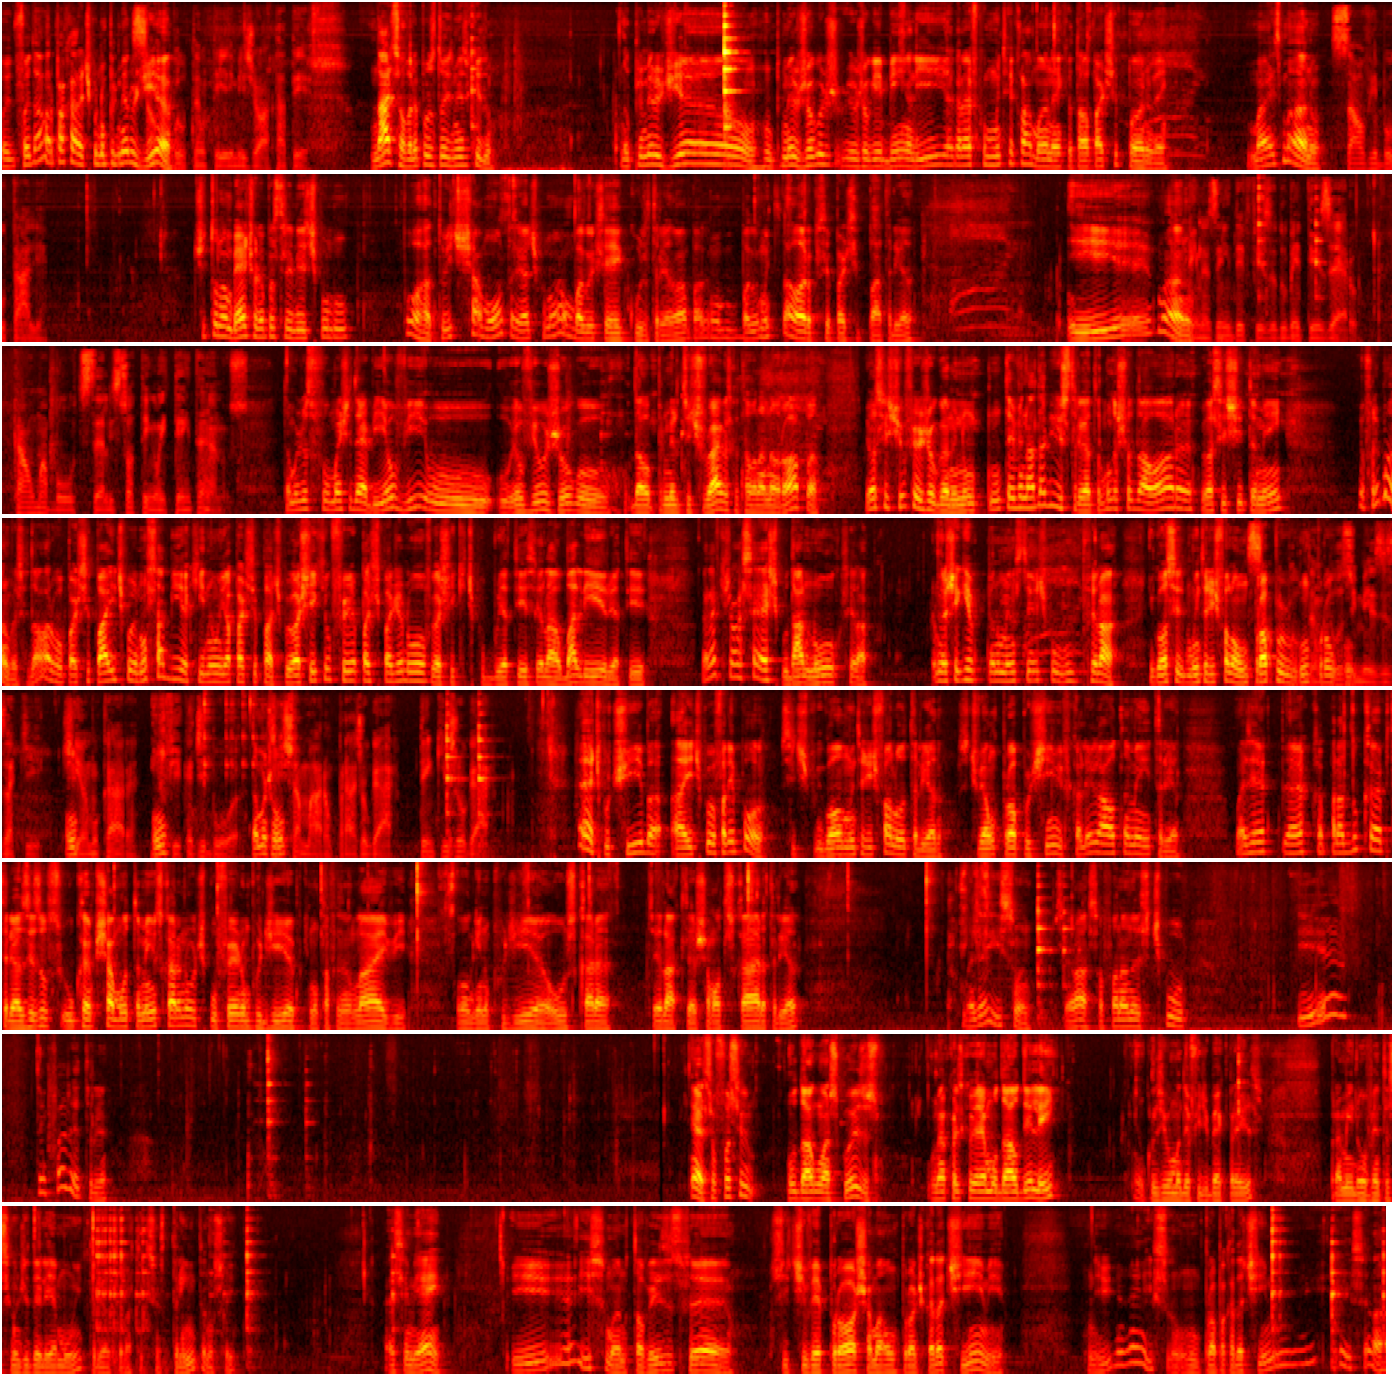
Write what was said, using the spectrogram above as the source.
Foi, foi da hora pra cara. Tipo, no primeiro dia. Botão TMJT. Nadson, valeu pelos dois meses, querido. No primeiro dia, no primeiro jogo eu joguei bem ali e a galera ficou muito reclamando, né? Que eu tava participando, velho. Mas, mano, Salve Butalha. Tito Lambert olhou pros três meses, tipo, porra, a Twitch chamou, tá ligado? Tipo, não é um bagulho que você recusa, tá ligado? É um bagulho, um bagulho muito da hora pra você participar, tá ligado? E, mano, Apenas em defesa do BT0. Calma, Boltz, ele só tem 80 anos. tamo junto Fumante Derby. Eu vi o, eu vi o jogo da primeiro Twitch Rivals, que eu tava lá na Europa. Eu assisti o Fer jogando e não, não teve nada disso, tá ligado? Todo mundo achou da hora, eu assisti também. Eu falei, mano, vai ser da hora, vou participar. E, tipo, eu não sabia que não ia participar. Tipo, eu achei que o Fer ia participar de novo. Eu achei que, tipo, ia ter, sei lá, o Baleiro, ia ter. Galera que joga CS, tipo, Danoco, sei lá. Eu achei que pelo menos ter, tipo, um, sei lá, igual se- muita gente falou, um próprio. Um pro, 12 meses aqui. Te amo, cara. E um- fica de boa. Tamo Te junto. chamaram pra jogar. Tem que jogar. É, tipo, Tiba. Aí, tipo, eu falei, pô, se, tipo, igual muita gente falou, tá ligado? Se tiver um próprio time, fica legal também, tá ligado? Mas é, é a parada do camp, tá ligado? Às vezes o, o camp chamou também, os caras não, tipo, o Fer não podia, porque não tá fazendo live, ou alguém não podia, ou os caras, sei lá, quiseram chamar outros caras, tá ligado? Mas é isso, mano. Sei lá, só falando isso, tipo. E é, tem que fazer, tá ligado? É, se eu fosse mudar algumas coisas, uma coisa que eu iria mudar é o delay. Inclusive eu mandei feedback pra eles. Pra mim 90 segundos de delay é muito, tá ligado? Sei lá, tem que ser 30, não sei. SMR. E é isso, mano. Talvez é, se tiver pro, chamar um pro de cada time. E é isso, um pro pra cada time e é sei lá.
